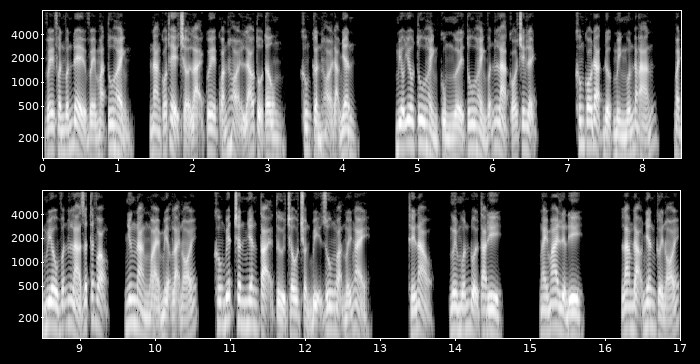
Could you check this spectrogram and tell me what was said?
Về phần vấn đề về mặt tu hành, nàng có thể trở lại quê quán hỏi lão tổ tông, không cần hỏi đạo nhân. Miêu yêu tu hành cùng người tu hành vẫn là có tranh lệch không có đạt được mình muốn đáp án, bạch miêu vẫn là rất thất vọng, nhưng nàng ngoài miệng lại nói, không biết chân nhân tại từ châu chuẩn bị du ngoạn mấy ngày. Thế nào, ngươi muốn đuổi ta đi? Ngày mai liền đi. Lam đạo nhân cười nói,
